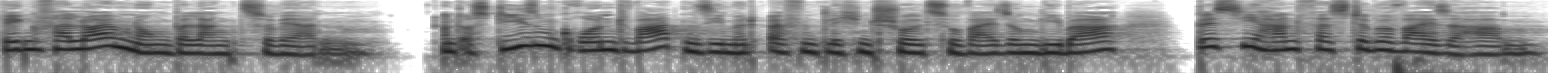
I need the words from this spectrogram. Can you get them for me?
wegen Verleumdung belangt zu werden. Und aus diesem Grund warten sie mit öffentlichen Schuldzuweisungen lieber, bis sie handfeste Beweise haben.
